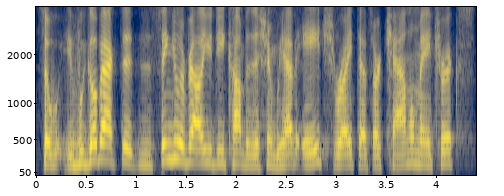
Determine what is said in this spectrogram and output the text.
so if we go back to the singular value decomposition, we have H, right? That's our channel matrix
